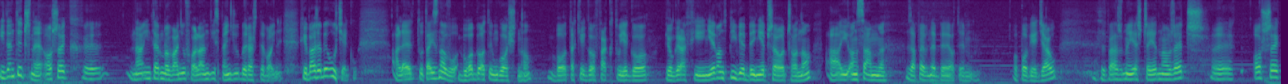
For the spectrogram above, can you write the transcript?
identyczne. Oszek e, na internowaniu w Holandii spędziłby resztę wojny. Chyba, żeby uciekł. Ale tutaj znowu byłoby o tym głośno, bo takiego faktu jego biografii niewątpliwie by nie przeoczono, a i on sam zapewne by o tym opowiedział. Zważmy jeszcze jedną rzecz. E, Oszek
